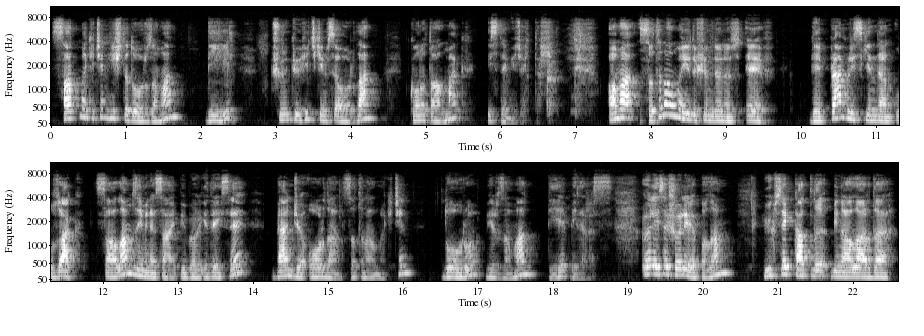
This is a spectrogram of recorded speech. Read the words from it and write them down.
satmak için hiç de doğru zaman değil. Çünkü hiç kimse oradan konut almak istemeyecektir. Ama satın almayı düşündüğünüz ev deprem riskinden uzak, sağlam zemine sahip bir bölgede ise bence oradan satın almak için doğru bir zaman diyebiliriz. Öyleyse şöyle yapalım. Yüksek katlı binalarda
